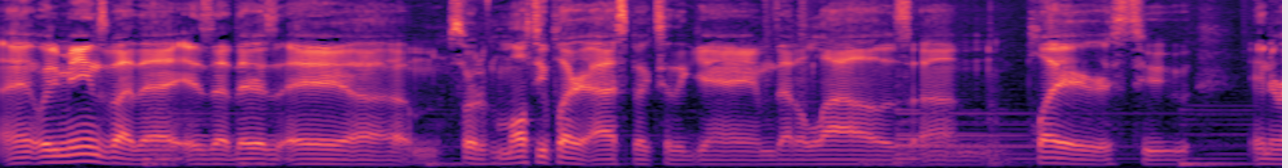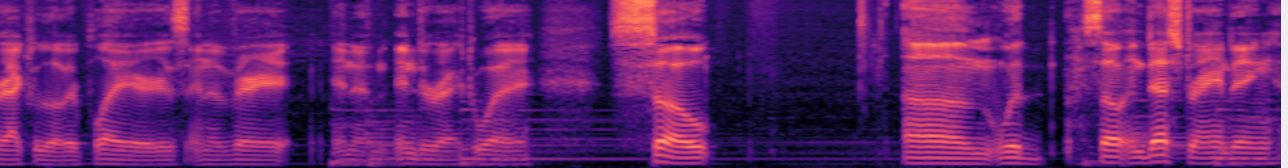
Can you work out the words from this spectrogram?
And what he means by that is that there's a um, sort of multiplayer aspect to the game that allows um, players to interact with other players in a very in an indirect way. So, um, with so in Death Stranding,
